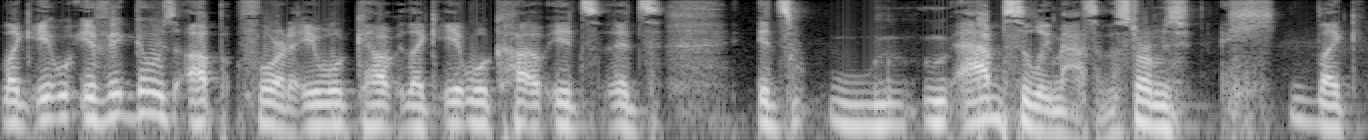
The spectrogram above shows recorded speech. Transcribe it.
Like it, if it goes up Florida, it will co- like it will co- it's it's it's absolutely massive. The storm is like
